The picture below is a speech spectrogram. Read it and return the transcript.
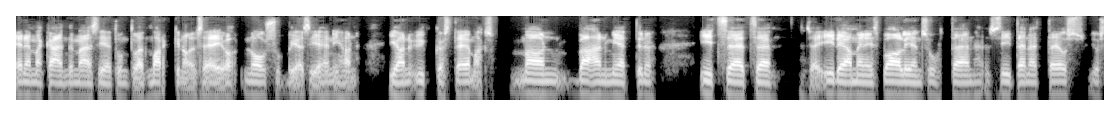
enemmän kääntymään siihen. Tuntuu, että markkinoilla se ei ole noussut vielä siihen ihan, ihan ykkösteemaksi. Mä oon vähän miettinyt itse, että se se idea menisi vaalien suhteen siten, että jos, jos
